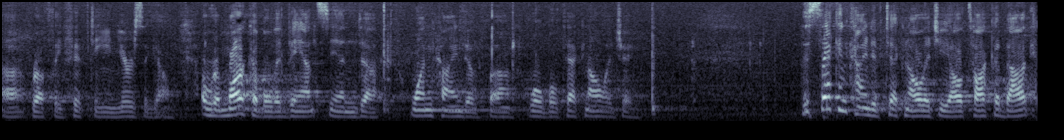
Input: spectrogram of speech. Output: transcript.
uh, roughly 15 years ago. A remarkable advance in uh, one kind of uh, global technology. The second kind of technology I'll talk about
